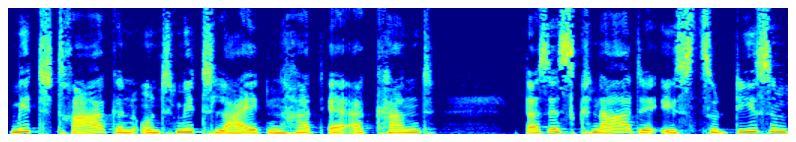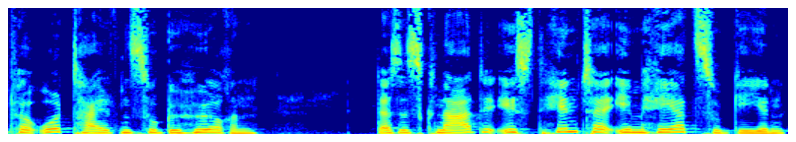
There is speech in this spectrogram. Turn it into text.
Mittragen und Mitleiden hat er erkannt, dass es Gnade ist, zu diesem Verurteilten zu gehören, dass es Gnade ist, hinter ihm herzugehen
